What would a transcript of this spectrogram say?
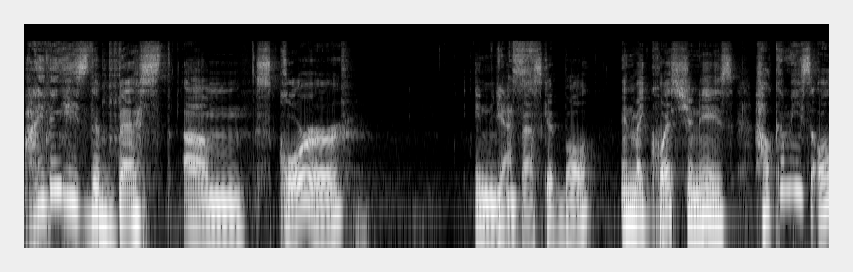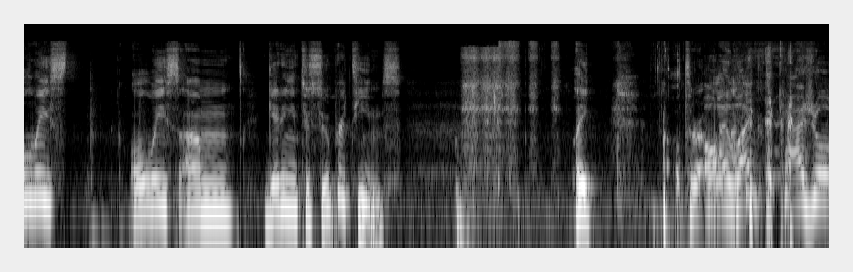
I think he's the best um, scorer in, in basketball. And my question is, how come he's always always um, getting into super teams? Like, Oh, I like the casual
